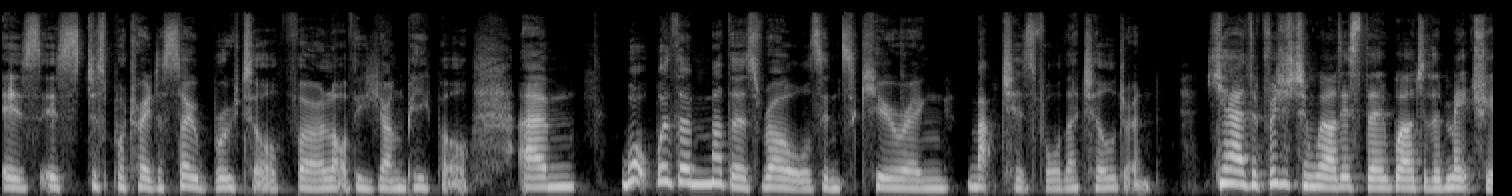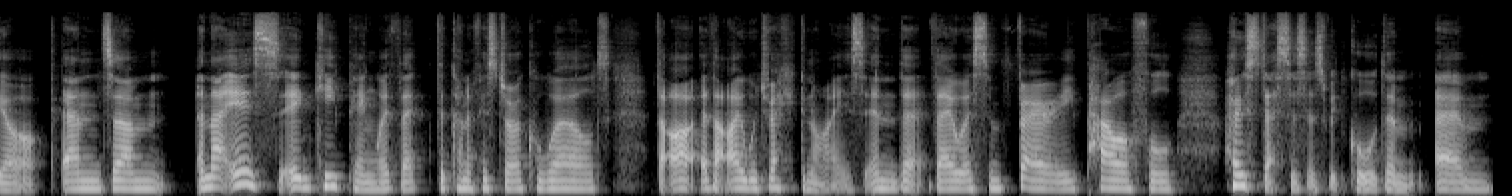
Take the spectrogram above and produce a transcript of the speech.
is is just portrayed as so brutal for a lot of these young people. Um, what were the mothers' roles in securing matches for their children? Yeah, the Bridgerton world is the world of the matriarch, and um, and that is in keeping with the, the kind of historical world that I, that I would recognise, and that there were some very powerful hostesses, as we'd call them um,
